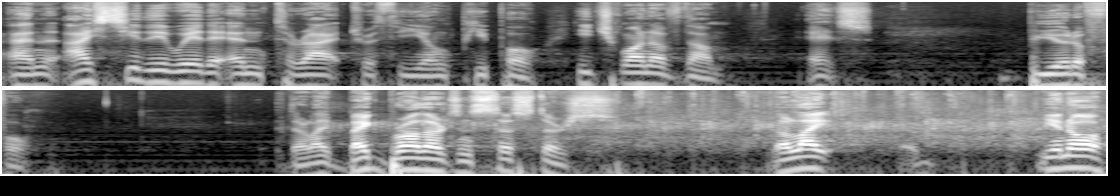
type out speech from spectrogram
And I see the way they interact with the young people, each one of them. It's beautiful. They're like big brothers and sisters. They're like, you know,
